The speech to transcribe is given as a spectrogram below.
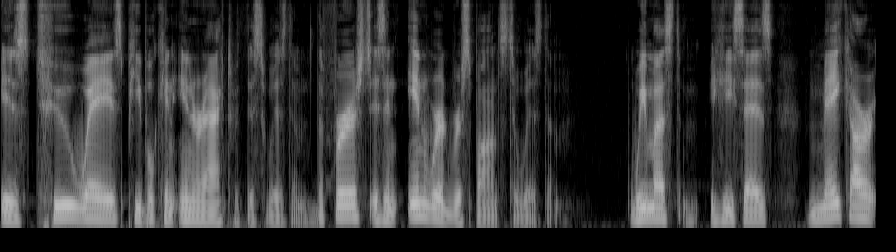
is two ways people can interact with this wisdom. The first is an inward response to wisdom. We must, he says, make our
